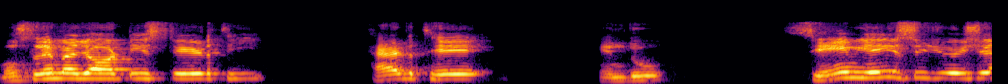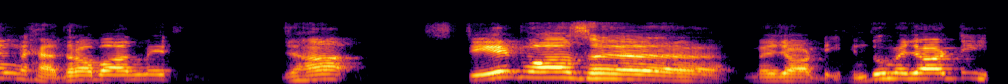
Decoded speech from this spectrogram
मुस्लिम मेजोरिटी स्टेट थी हेड थे हिंदू। सेम यही सिचुएशन हैदराबाद में थी, जहाँ state was majority Hindu majority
